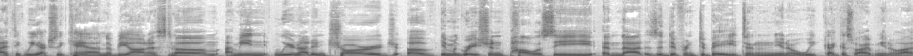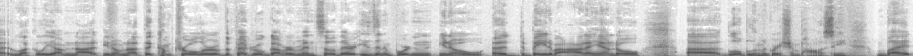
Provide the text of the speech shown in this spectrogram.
I think we actually can, to be honest. Mm-hmm. Um, I mean, we're not in charge of immigration policy, and that is a different debate. And you know, we, I guess, I'm you know, I, luckily, I'm not, you know, I'm not the comptroller of the federal government, so there is an important, you know, debate about how to handle uh, global immigration policy. But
